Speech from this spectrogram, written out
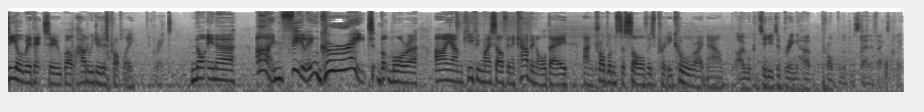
deal with it to well, how do we do this properly? great Not in a I'm feeling great, but more I am keeping myself in a cabin all day and problems to solve is pretty cool right now. i will continue to bring her problems then effectively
